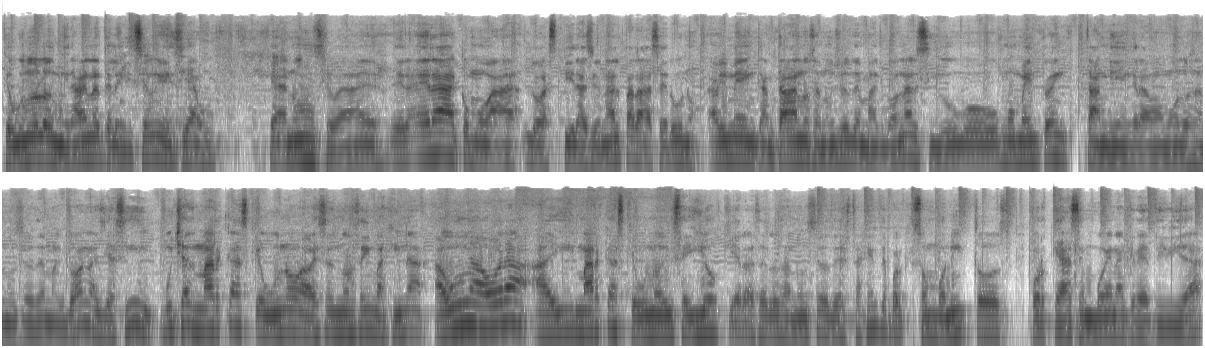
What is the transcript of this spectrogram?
que uno los miraba en la televisión y decía, qué anuncio, era, era como lo aspiracional para hacer uno. A mí me encantaban los anuncios de McDonald's y hubo un momento en que también grabamos los anuncios de McDonald's y así muchas marcas que uno a veces no se imagina. Aún ahora hay marcas que uno dice yo quiero hacer los anuncios de esta gente porque son bonitos, porque hacen buena creatividad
